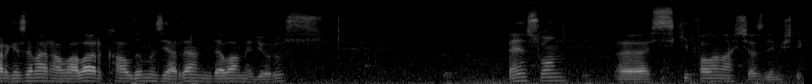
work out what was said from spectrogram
Herkese merhabalar. Kaldığımız yerden devam ediyoruz. En son eee, skill falan açacağız demiştik.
